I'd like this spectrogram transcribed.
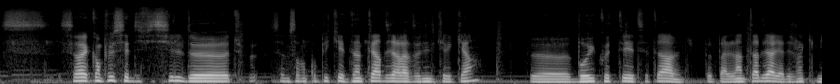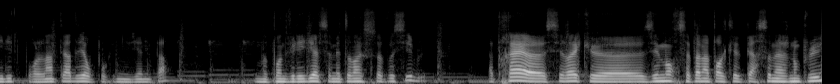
c'est vrai qu'en plus c'est difficile de. ça me semble compliqué d'interdire la venue de quelqu'un. Tu peux euh, boycotter, etc. Mais tu ne peux pas l'interdire. Il y a des gens qui militent pour l'interdire ou pour qu'ils ne viennent pas. D'un point de vue légal, ça m'étonnerait que ce soit possible. Après, c'est vrai que Zemmour, c'est pas n'importe quel personnage non plus.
